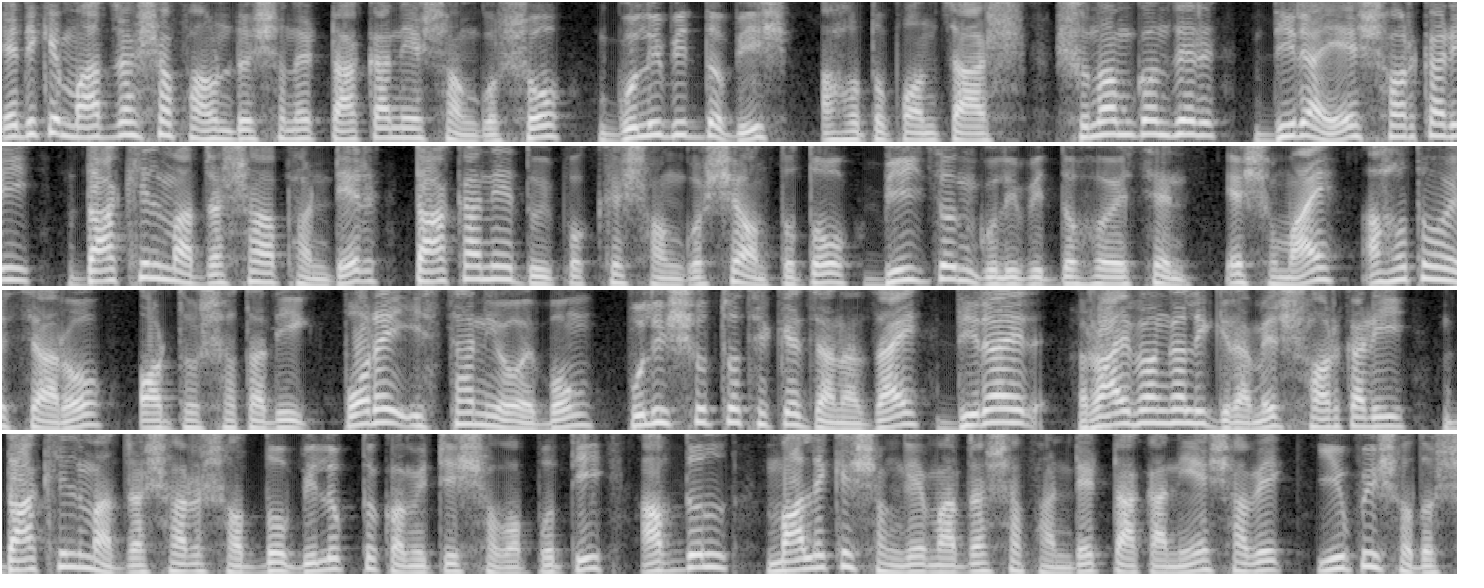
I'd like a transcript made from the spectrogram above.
এদিকে মাদ্রাসা ফাউন্ডেশনের টাকা নিয়ে সংঘর্ষ, গুলিবিদ্ধ বিষ, আহত পঞ্চাশ। সুনামগঞ্জের দিরায়ে সরকারি দাখিল মাদ্রাসা ফান্ডের টাকা নিয়ে দুই পক্ষের সংঘর্ষে অন্তত বিশ জন গুলিবিদ্ধ হয়েছেন। এ সময় আহত হয়েছে আরও অর্ধ শতাধিক পরে স্থানীয় এবং পুলিশ সূত্র থেকে জানা যায় দিরায়ের রায়বাঙ্গালী গ্রামের সরকারি দাখিল মাদ্রাসার সদ্য বিলুপ্ত কমিটির সভাপতি আব্দুল মালেকের সঙ্গে মাদ্রাসা ফান্ডের টাকা নিয়ে সাবেক ইউপি সদস্য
